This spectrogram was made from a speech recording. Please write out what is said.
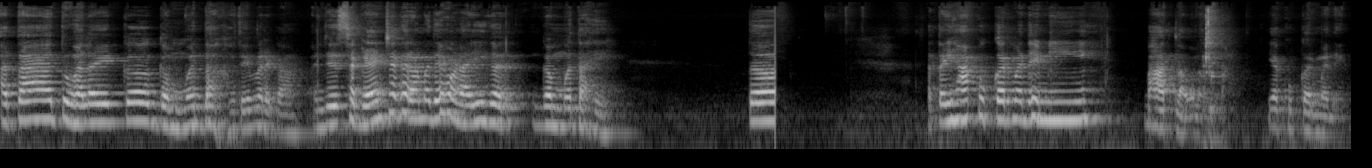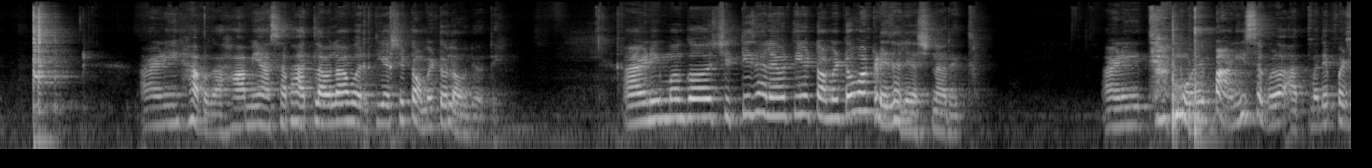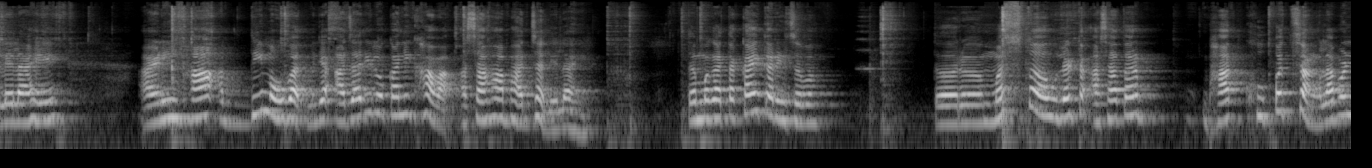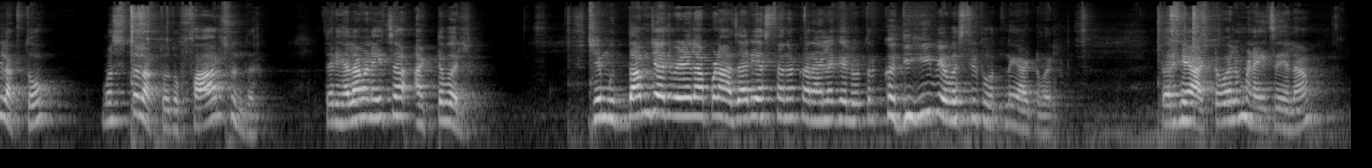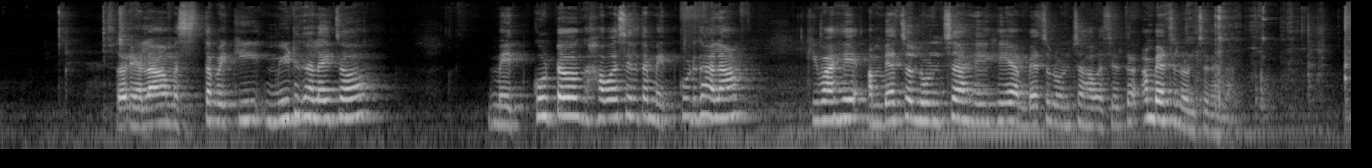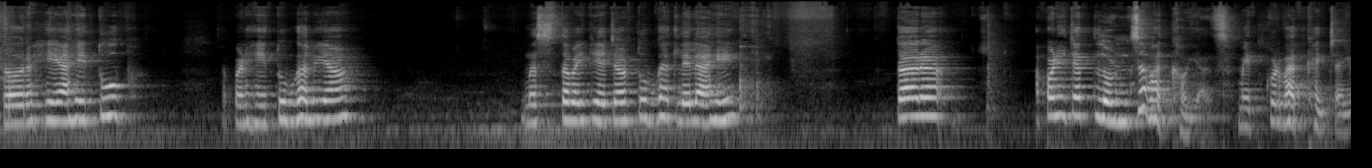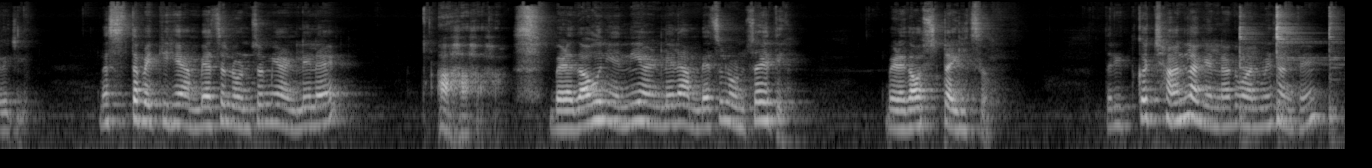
आता तुम्हाला एक गंमत दाखवते बरं का. म्हणजे सगळ्यांच्या घरामध्ये होणारी घर गंमत आहे. तर आता ह्या कुकरमध्ये मी भात लावला होता या कुकरमध्ये. आणि हा बघा हा मी असा भात लावला वरती असे टॉमॅटो लावले होते. आणि मग शिट्टी झाल्यावरती हे टॉमॅटो वाकडे झाले असणार आहेत. आणि त्यामुळे पाणी सगळं आतमध्ये पडलेलं आहे. आणि हा अगदी मऊ भात म्हणजे आजारी लोकांनी खावा असा हा भात झालेला आहे. तर मग आता काय करायचं व? तर मस्त उलट असा तर भात खूपच चांगला पण लागतो मस्त लागतो तो फार सुंदर. तर ह्याला म्हणायचं आटवल. जे मुद्दाम ज्या वेळेला आपण आजारी असताना करायला गेलो तर कधीही व्यवस्थित होत नाही आटवल. तर हे आटवल म्हणायचं ह्याला. तर ह्याला मस्तपैकी मीठ घालायचं. मेतकूट हवं असेल तर मेतकूट घाला. किंवा हे आंब्याचं लोणचं आहे हे आंब्याचं लोणचं हवं असेल तर आंब्याचं लोणचं घाला. तर हे आहे तूप. आपण हे तूप घालूया. मस्तपैकी याच्यावर तूप घातलेलं आहे. तर आपण ह्याच्यात लोणचं भात खाऊया आज मेतकूट भात खायच्याऐवजी. मस्तपैकी हे आंब्याचं लोणचं मी आणलेलं आहे. हा हा हा हा. बेळगावहून यांनी आणलेलं आंब्याचं लोणचं आहे ते. बेळगाव स्टाईलचं. तर इतकं छान लागेल ना तुम्हाला मी सांगते.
